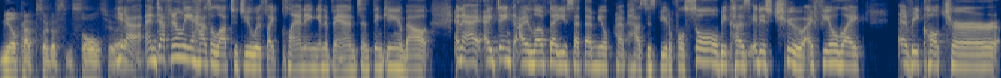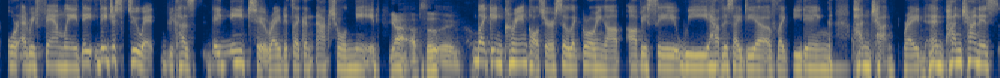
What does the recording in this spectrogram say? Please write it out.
meal prep sort of some soul to it. Yeah. And definitely it has a lot to do with like planning in advance and thinking about. And I, I think I love that you said that meal prep has this beautiful soul because it is true. I feel like every culture or every family they they just do it because they need to right? It's like an actual need. Yeah absolutely. Like in korean culture so like growing up obviously we have this idea of like eating banchan right? Mm-hmm. and banchan is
